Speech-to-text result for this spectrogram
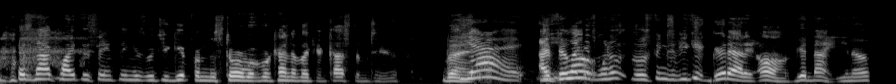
it's not quite the same thing as what you get from the store, what we're kind of like accustomed to. But yeah, I feel like know, it's one of those things. If you get good at it, oh, good night. You know.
